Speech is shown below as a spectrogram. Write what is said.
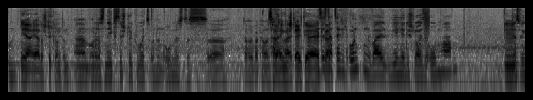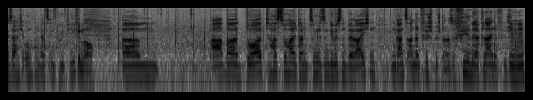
unten. Ja, ja, das Stück unten. Ähm, oder das nächste Stück, wo jetzt unten und oben ist, das, äh, darüber kann man Das sich hat eingestellt, ja, ja, Es ist klar. tatsächlich unten, weil wir hier die Schleuse oben haben. Mhm. Deswegen sage ich unten ganz intuitiv. Genau. Ähm, aber dort hast du halt dann zumindest in gewissen Bereichen einen ganz anderen Fischbestand, also viel mehr kleine Fische. Mhm.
